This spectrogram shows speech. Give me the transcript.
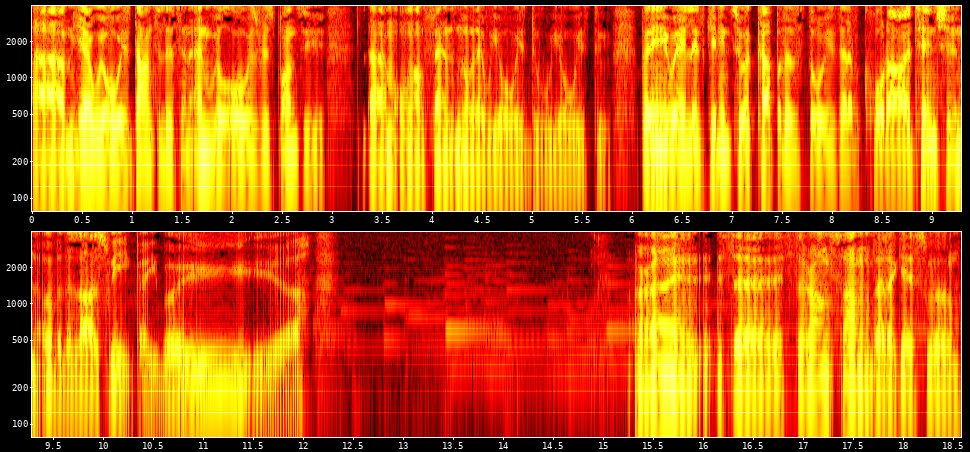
Um, yeah, we're always down to listen and we'll always respond to you. Um, all our fans know that we always do, we always do. But anyway, let's get into a couple of stories that have caught our attention over the last week, baby. All right, it's a it's the wrong song, but I guess we'll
